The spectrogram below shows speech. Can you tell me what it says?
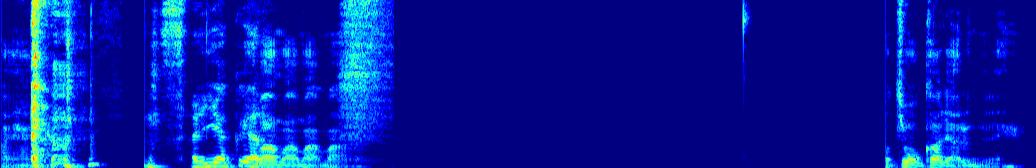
はいはい。最悪やろ。まあまあまあまあ。こっちもおかわりあるんでね。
